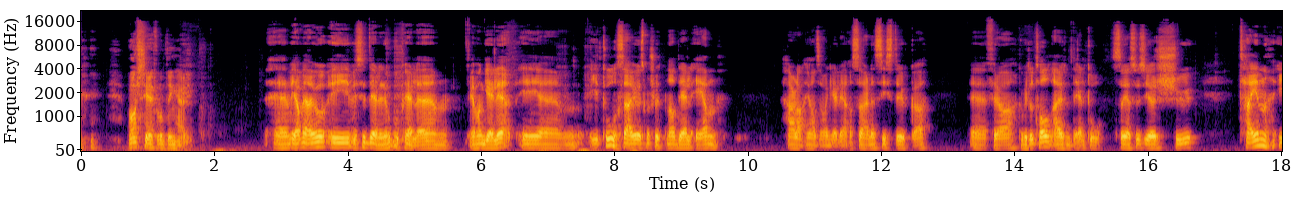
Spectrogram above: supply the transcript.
Hva skjer for noen ting her? Eh, Ja, vi er jo i, Hvis vi deler opp hele eh, evangeliet i, eh, i to, så er vi liksom i slutten av del én her, da, Johans evangeliet. Og så er den siste uka fra kapittel 12 er liksom del to. Så Jesus gjør sju tegn i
